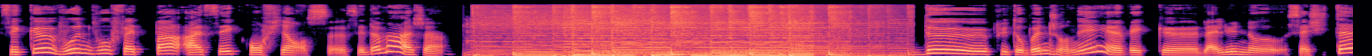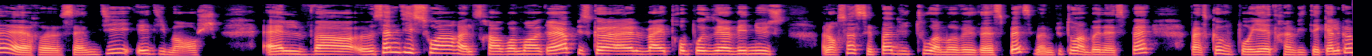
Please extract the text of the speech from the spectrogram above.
c'est que vous ne vous faites pas assez confiance, c'est dommage. De plutôt bonnes journées avec euh, la Lune au Sagittaire euh, samedi et dimanche elle va... Euh, samedi soir elle sera vraiment agréable puisqu'elle va être opposée à Vénus. Alors ça c'est pas du tout un mauvais aspect, c'est même plutôt un bon aspect, parce que vous pourriez être invité quelque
